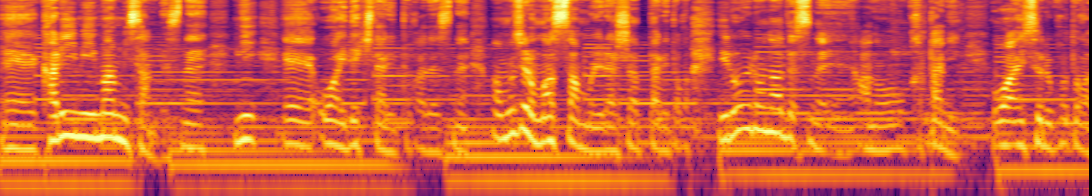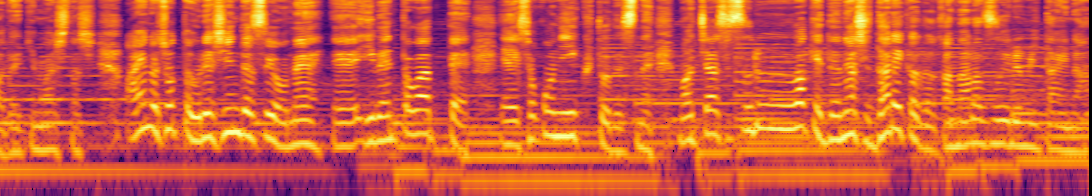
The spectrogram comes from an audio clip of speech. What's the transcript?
えー、カリーミマミさんですね、に、えー、お会いできたりとかですね、まあ、もちろんマスさんもいらっしゃったりとか、いろいろなですね、あの方にお会いすることができましたし、ああいうのちょっと嬉しいんですよね。えー、イベントがあって、えー、そこに行くとですね、待ち合わせするわけでなし、誰かが必ずいるみたいな、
